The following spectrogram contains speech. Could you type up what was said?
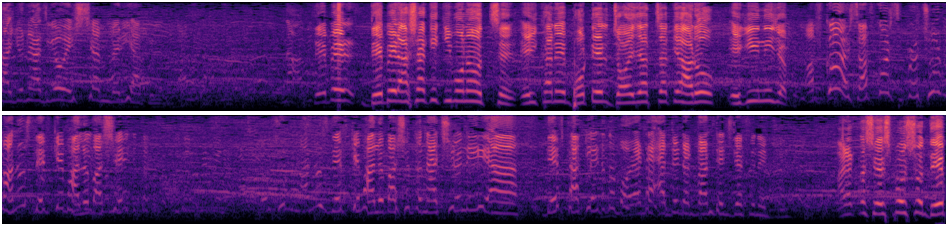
তাই জন্য আজকেও এসছে আমি ভেরি হ্যাপি দেবের দেবের আশা কি কি মনে হচ্ছে? এইখানে ভোটের জয়যাত্রাকে আরও এগিয়ে নিয়ে যাবে? অফকোর্স অফকোর্স প্রচুর মানুষ দেবকে ভালোবাসে। প্রচুর মানুষ দেবকে ভালোবাসে তো ন্যাচুরালি দেব থাকলে এটা তো বড় একটা অ্যাডেড অ্যাডভান্টেজ ডেফিনেটলি আর একটা শেষ প্রশ্ন দেব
